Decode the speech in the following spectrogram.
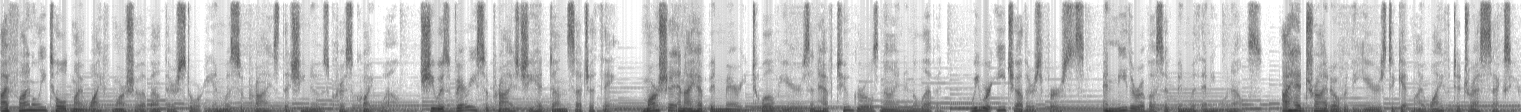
I finally told my wife Marcia about their story and was surprised that she knows Chris quite well. She was very surprised she had done such a thing. Marcia and I have been married 12 years and have two girls 9 and 11. We were each other's firsts, and neither of us have been with anyone else. I had tried over the years to get my wife to dress sexier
